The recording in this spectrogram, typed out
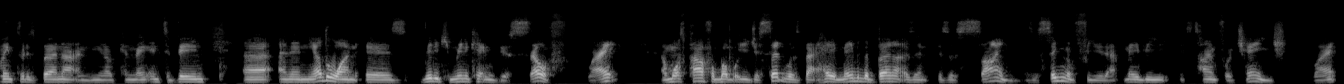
going through this burnout, and you know, can they intervene? Uh, and then the other one is really communicating with yourself, right? And what's powerful about what you just said was that, hey, maybe the burnout is, an, is a sign, is a signal for you that maybe it's time for a change, right?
